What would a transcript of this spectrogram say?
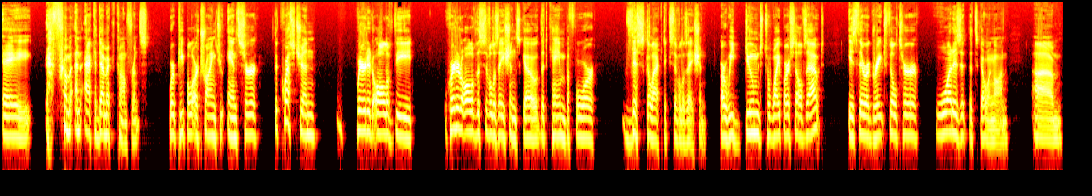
a from an academic conference where people are trying to answer the question where did all of the where did all of the civilizations go that came before this galactic civilization? Are we doomed to wipe ourselves out? Is there a great filter? What is it that's going on? Um,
